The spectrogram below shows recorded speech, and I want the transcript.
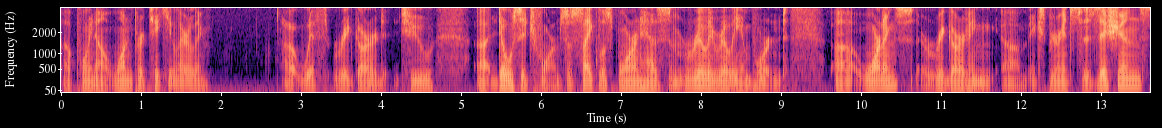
uh, point out. One particularly uh, with regard to uh, dosage form. So cyclosporin has some really really important warnings regarding um, experienced physicians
